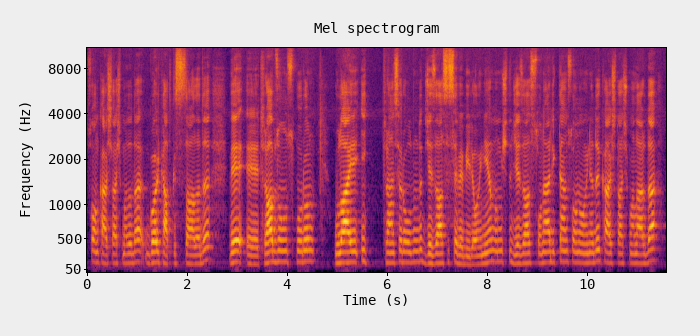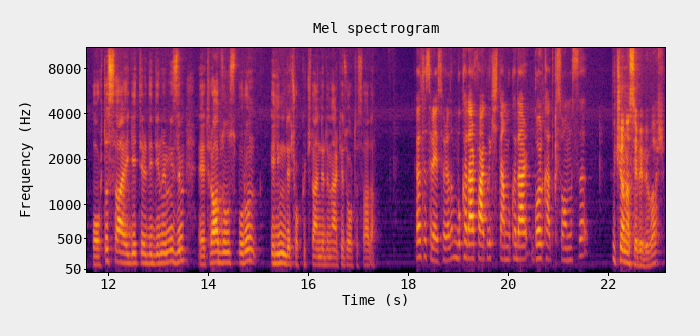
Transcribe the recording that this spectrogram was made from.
Son karşılaşmada da gol katkısı sağladı ve e, Trabzonspor'un Ulay'ı ilk transfer olduğunda cezası sebebiyle oynayamamıştı. Cezası sona erdikten sonra oynadığı karşılaşmalarda orta sahaya getirdiği dinamizm e, Trabzonspor'un elini de çok güçlendirdi merkez orta sahada. Galatasaray'a soralım. Bu kadar farklı kişiden bu kadar gol katkısı olması Üç ana sebebi var.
